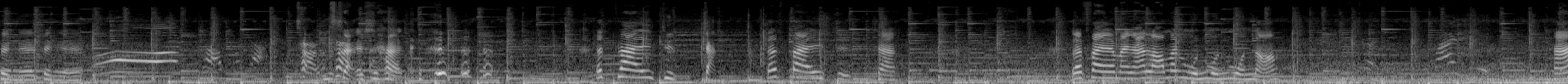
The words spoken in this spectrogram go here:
ถึงเงี้ยถึงเงี้ยฉากฉากฉากรถไฟจุดจัก รรถไฟจุดจักรรถไฟทำไมนะล้อมันหมุนหมุนหมุนเหรอฮะ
